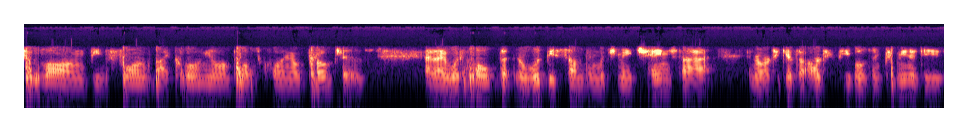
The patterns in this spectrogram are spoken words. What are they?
too long been formed by colonial and post colonial approaches. And I would hope that there would be something which may change that in order to give the Arctic peoples and communities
